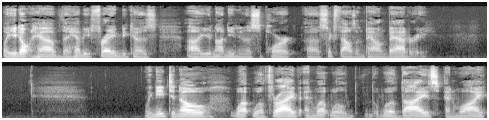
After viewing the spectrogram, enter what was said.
but you don't have the heavy frame because uh, you're not needing to support a six thousand pound battery. We need to know what will thrive and what will will dies and why.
